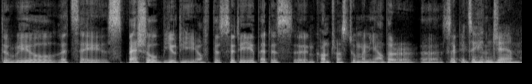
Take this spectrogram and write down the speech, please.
the real, let's say, special beauty of the city that is uh, in contrast to many other uh, cities. It's a hidden gem.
